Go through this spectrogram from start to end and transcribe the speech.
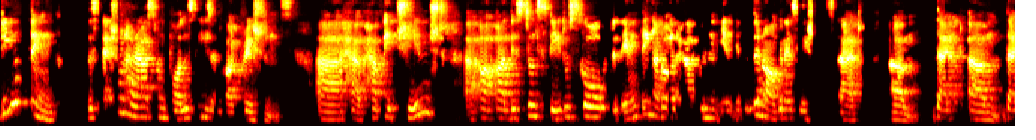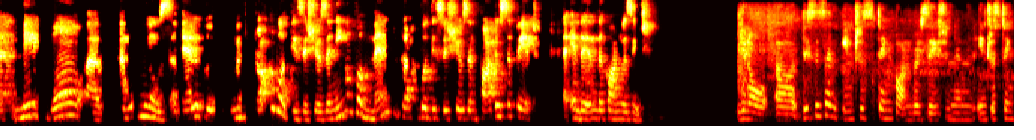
do you think the sexual harassment policies and corporations uh, have have they changed? Uh, are, are, they still status quo? Did anything at all happen in, within organizations that um, that um, that made more uh, avenues available for women to talk about these issues, and even for men to talk about these issues and participate in the in the conversation. you know, uh, this is an interesting conversation, an interesting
